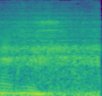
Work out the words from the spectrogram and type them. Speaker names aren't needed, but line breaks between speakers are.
This is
